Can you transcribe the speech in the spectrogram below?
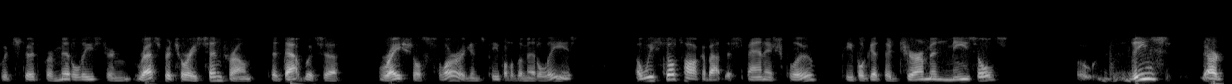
which stood for Middle Eastern Respiratory Syndrome, that that was a racial slur against people of the Middle East. Uh, we still talk about the Spanish flu. People get the German measles. These are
